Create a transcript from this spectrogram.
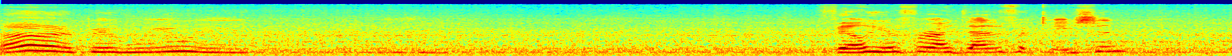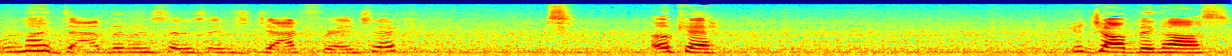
Ah, big wee wee. Failure for identification? When my dad literally said his name's Jack Franchek. Okay. Good job, Big Hoss.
